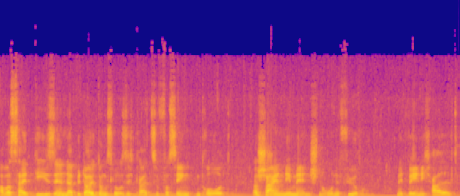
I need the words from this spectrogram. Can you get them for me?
Aber seit diese in der Bedeutungslosigkeit zu versinken droht, erscheinen die Menschen ohne Führung, mit wenig Halt,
